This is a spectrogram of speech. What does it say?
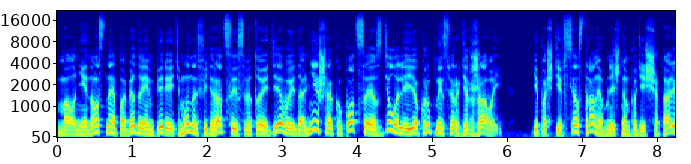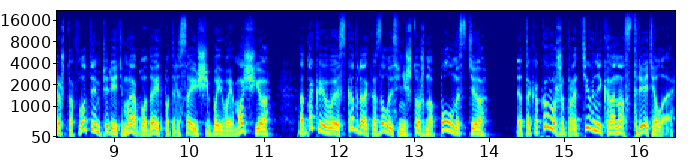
Молниеносная победа Империи Тьмы над Федерацией Святой Девы и дальнейшая оккупация сделали её крупной сверхдержавой. И почти все страны в Млечном Пути считали, что флот Империи Тьмы обладает потрясающей боевой мощью, однако его эскадра оказалась уничтожена полностью. Это какого же противника она встретила?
